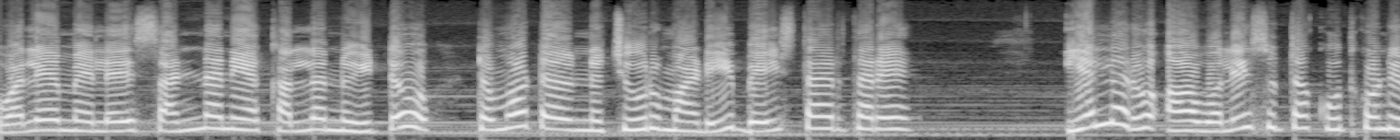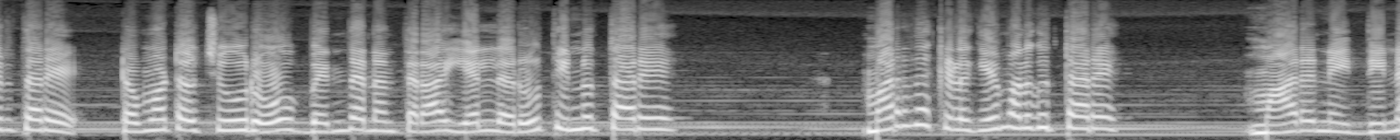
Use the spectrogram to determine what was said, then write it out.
ಒಲೆ ಮೇಲೆ ಸಣ್ಣನೆಯ ಕಲ್ಲನ್ನು ಇಟ್ಟು ಟೊಮೊಟೊವನ್ನು ಚೂರು ಮಾಡಿ ಬೇಯಿಸ್ತಾ ಇರ್ತಾರೆ. ಎಲ್ಲರೂ ಆ ಒಲೆ ಸುತ್ತ ಕೂತ್ಕೊಂಡಿರ್ತಾರೆ. ಟೊಮೊಟೊ ಚೂರು ಬೆಂದ ನಂತರ ಎಲ್ಲರೂ ತಿನ್ನುತ್ತಾರೆ. ಮರದ ಕೆಳಗೆ ಮಲಗುತ್ತಾರೆ. ಮಾರನೇ ದಿನ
